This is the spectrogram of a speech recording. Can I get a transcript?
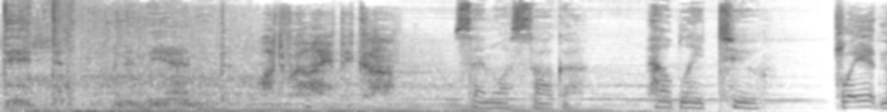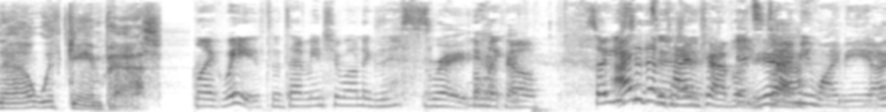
did. And in the end, What will I become? Senua Saga. Hellblade 2. Play it now with Game Pass. I'm like, wait, does that mean she won't exist? Right, I'm like, okay. oh. So used I to them didn't- time traveling. it's Yeah. timey wimey. I,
